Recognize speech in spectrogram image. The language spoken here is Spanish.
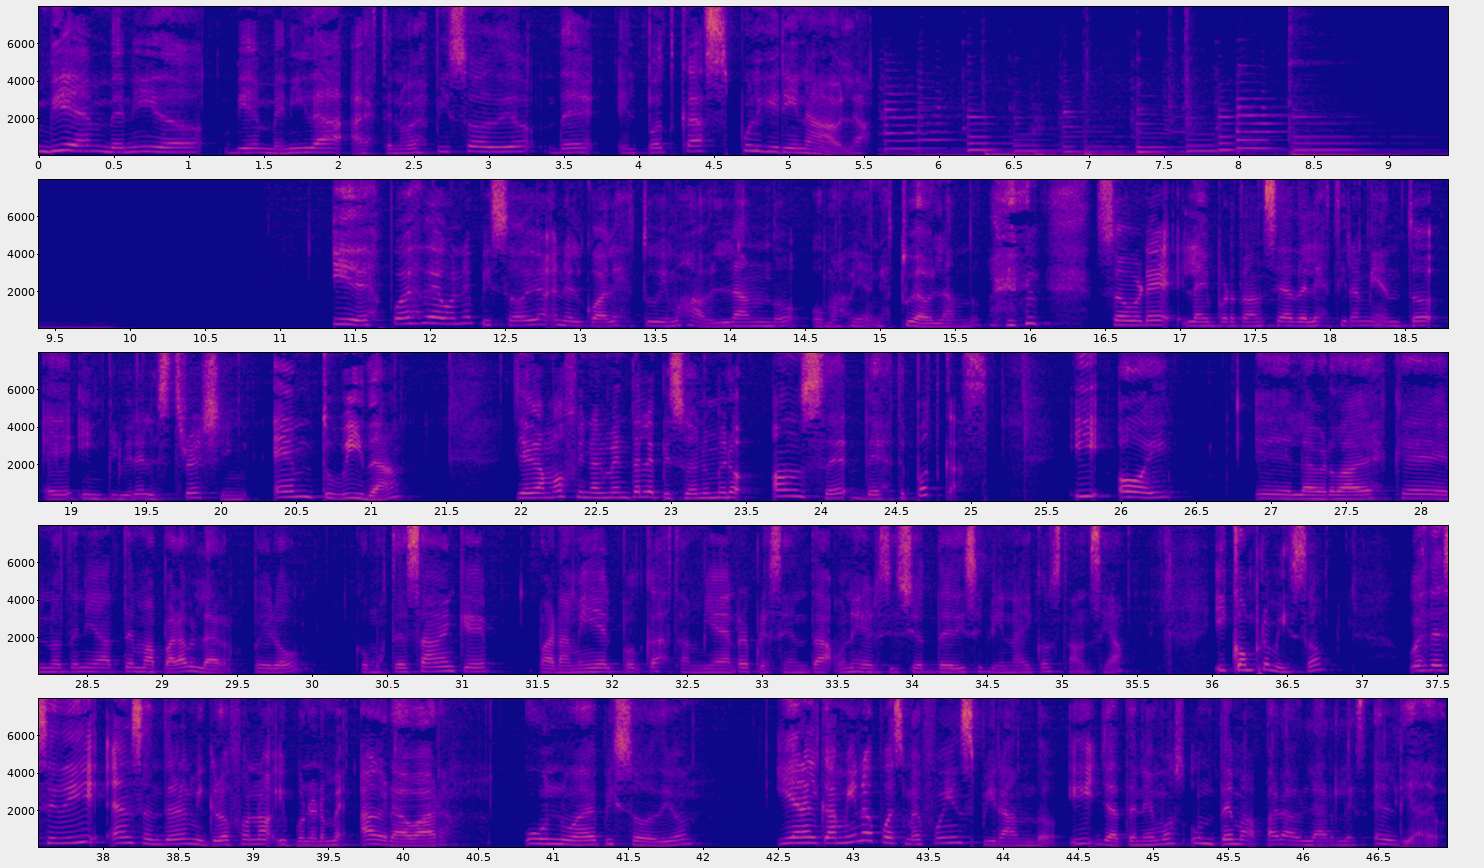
Bienvenido, bienvenida a este nuevo episodio de el podcast Pulguirina Habla. Y después de un episodio en el cual estuvimos hablando, o más bien estuve hablando, sobre la importancia del estiramiento e incluir el stretching en tu vida, llegamos finalmente al episodio número 11 de este podcast. Y hoy eh, la verdad es que no tenía tema para hablar, pero como ustedes saben que para mí el podcast también representa un ejercicio de disciplina y constancia y compromiso, pues decidí encender el micrófono y ponerme a grabar un nuevo episodio y en el camino pues me fui inspirando y ya tenemos un tema para hablarles el día de hoy.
